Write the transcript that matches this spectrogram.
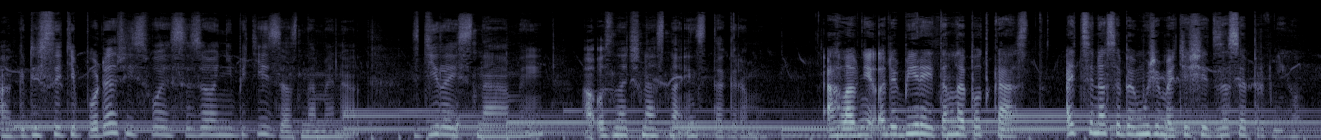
A když se ti podaří svoje sezónní bytí zaznamenat, sdílej s námi a označ nás na Instagramu. A hlavně odebírej tenhle podcast, ať se na sebe můžeme těšit zase prvního.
